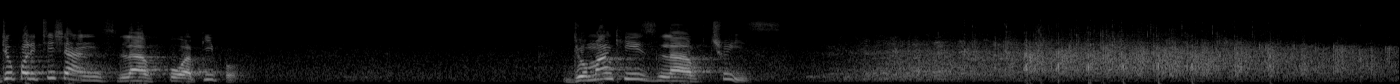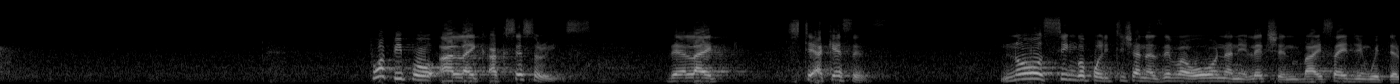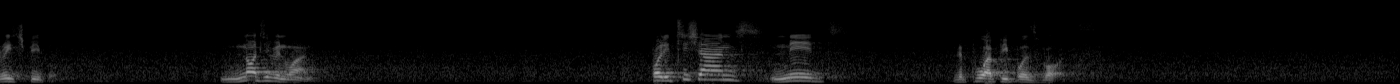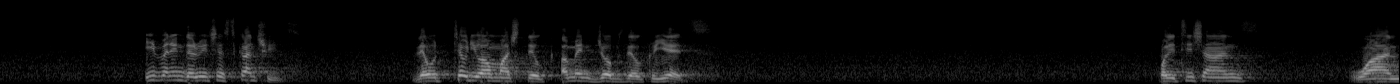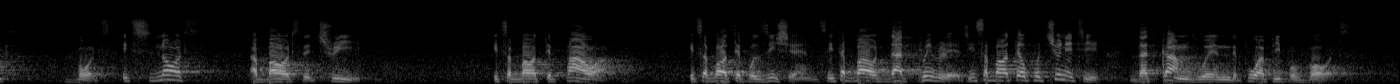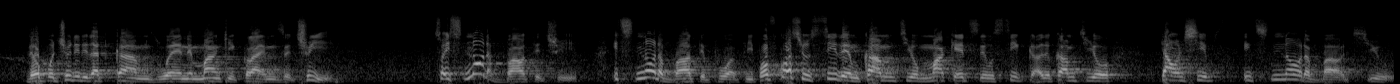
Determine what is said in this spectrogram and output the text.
Do politicians love poor people? Do monkeys love trees? Poor people are like accessories. They're like staircases. No single politician has ever won an election by siding with the rich people. Not even one. Politicians need the poor people's votes. Even in the richest countries, they will tell you how much they'll, how many jobs they'll create. Politicians want votes. It's not about the tree. It's about the power. It's about the positions. It's about that privilege. It's about the opportunity that comes when the poor people vote. the opportunity that comes when a monkey climbs a tree. So it's not about the tree. It's not about the poor people. Of course, you see them come to your markets, they'll, see, they'll come to your townships. It's not about you.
